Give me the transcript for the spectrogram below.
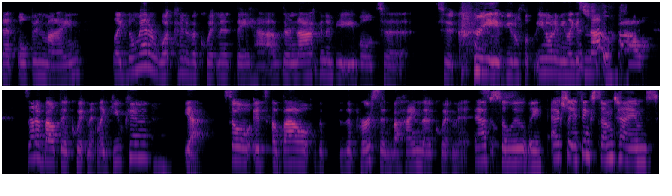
that open mind like no matter what kind of equipment they have they're not going to be able to to create beautiful you know what i mean? Like it's not true. about it's not about the equipment. Like you can mm-hmm. yeah. So it's about the the person behind the equipment. Absolutely. So. actually i think sometimes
